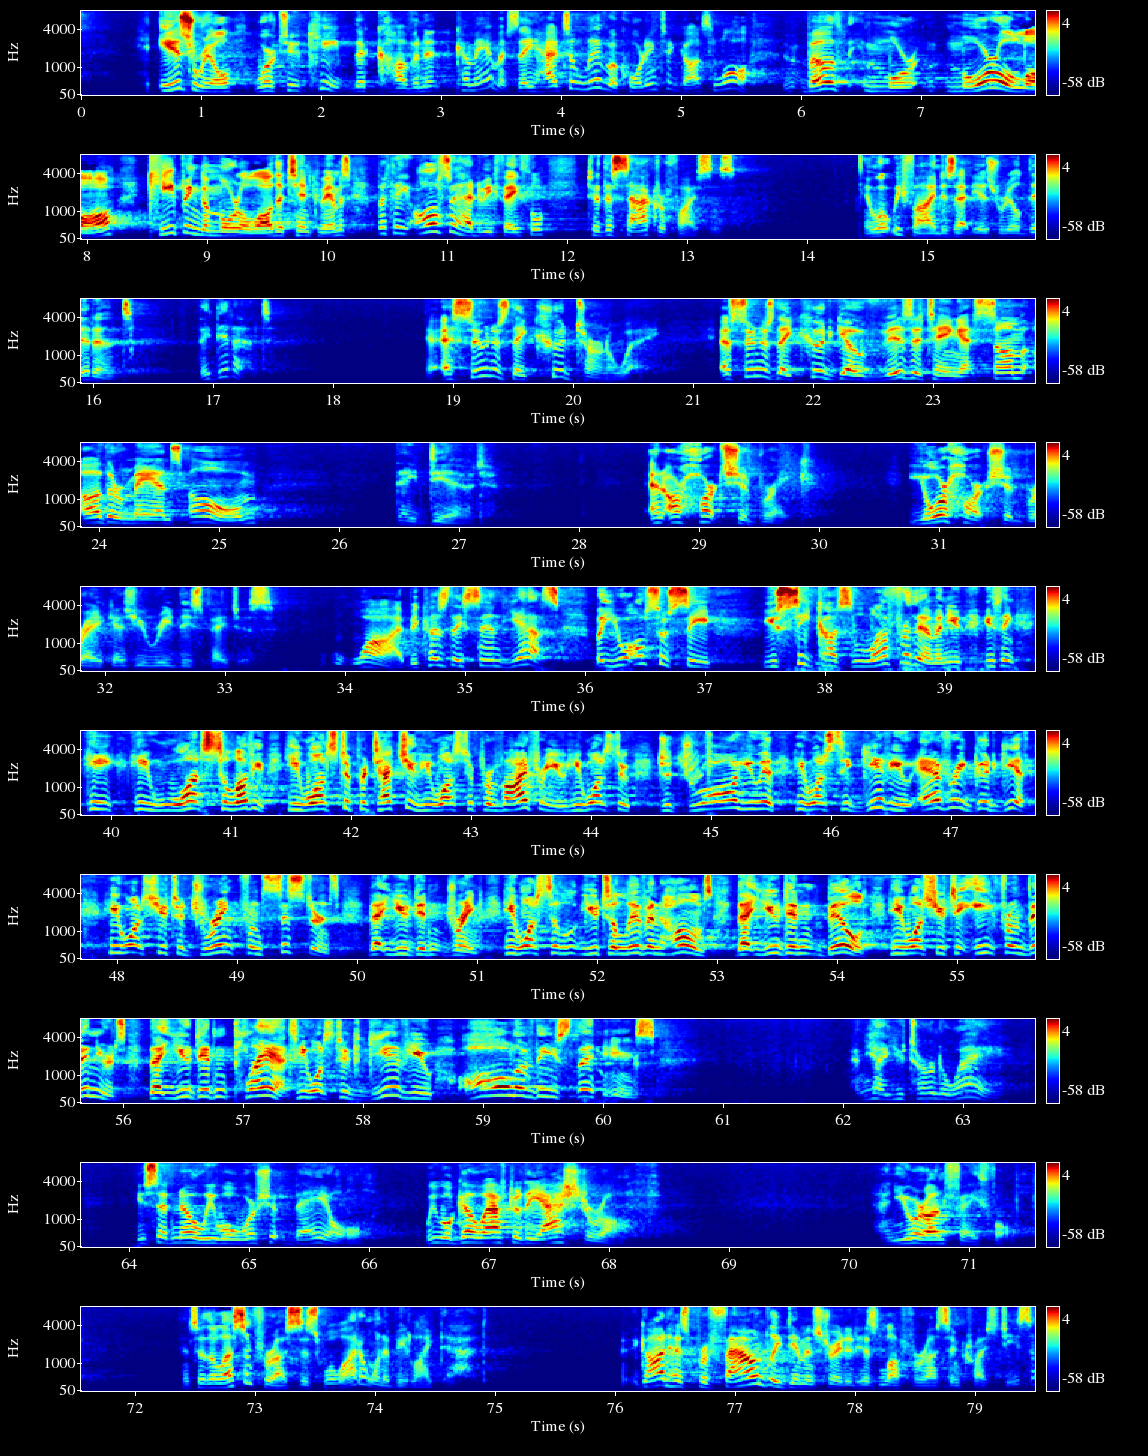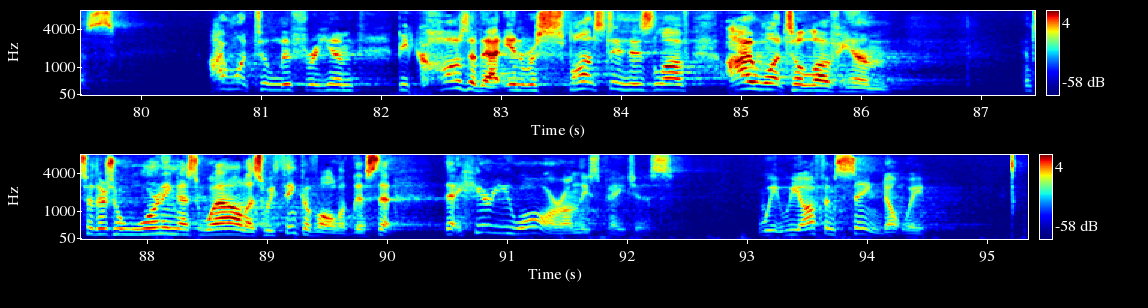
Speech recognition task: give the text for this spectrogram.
Israel were to keep the covenant commandments. They had to live according to God's law, both moral law, keeping the moral law, the Ten Commandments, but they also had to be faithful to the sacrifices. And what we find is that Israel didn't. They didn't. As soon as they could turn away, as soon as they could go visiting at some other man's home, they did. And our hearts should break your heart should break as you read these pages. Why? Because they sinned, yes. But you also see you see God's love for them and you, you think he, he wants to love you. He wants to protect you. He wants to provide for you. He wants to, to draw you in. He wants to give you every good gift. He wants you to drink from cisterns that you didn't drink. He wants to, you to live in homes that you didn't build. He wants you to eat from vineyards that you didn't plant. He wants to give you all of these things. And yet you turned away. You said, No, we will worship Baal. We will go after the Ashtaroth. And you are unfaithful. And so the lesson for us is well, I don't want to be like that. God has profoundly demonstrated his love for us in Christ Jesus. I want to live for him because of that. In response to his love, I want to love him. And so there's a warning as well as we think of all of this that, that here you are on these pages. We, we often sing, don't we?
